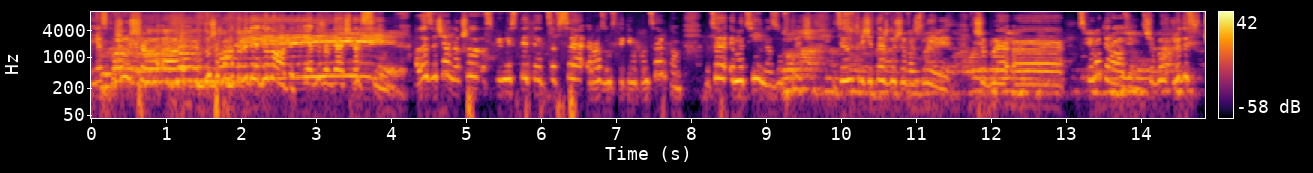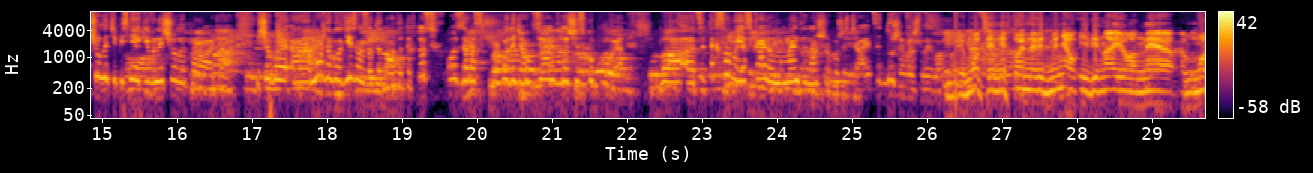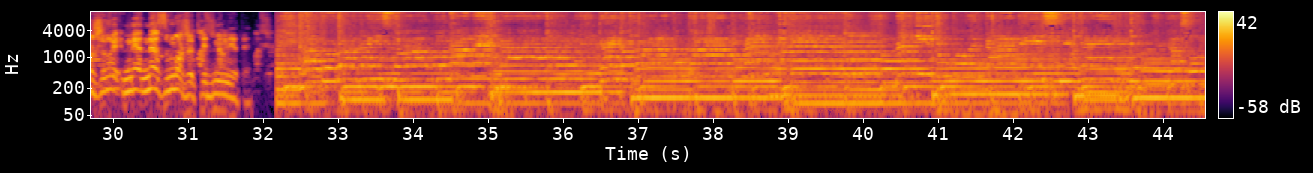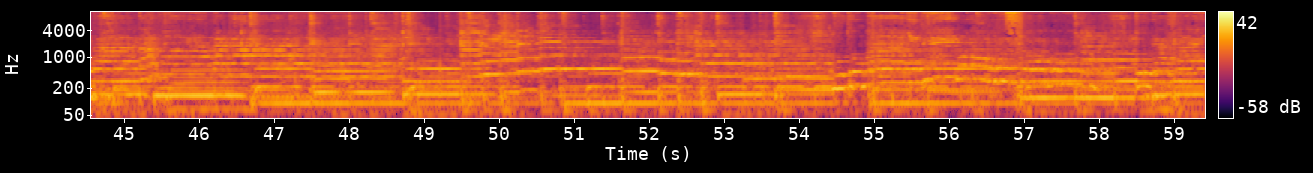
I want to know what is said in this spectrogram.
Я скажу, що е, дуже багато людей донатить, і я дуже вдячна всім. Але звичайно, якщо співмістити це все разом з таким концертом, то це емоційна зустріч. Ці зустрічі теж дуже важливі, щоб е, співати разом, щоб люди чули ті пісні, які вони чули по радіо, і щоб е, можна було дійсно задонатити. Хтось ось зараз проходить аукціон, хтось щось купує. Бо е, це так само яскраві моменти нашого життя, і це дуже важливо. Ну, Емоції ніхто не відміняв, і війна його не можли, не, не зможуть відмінити.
